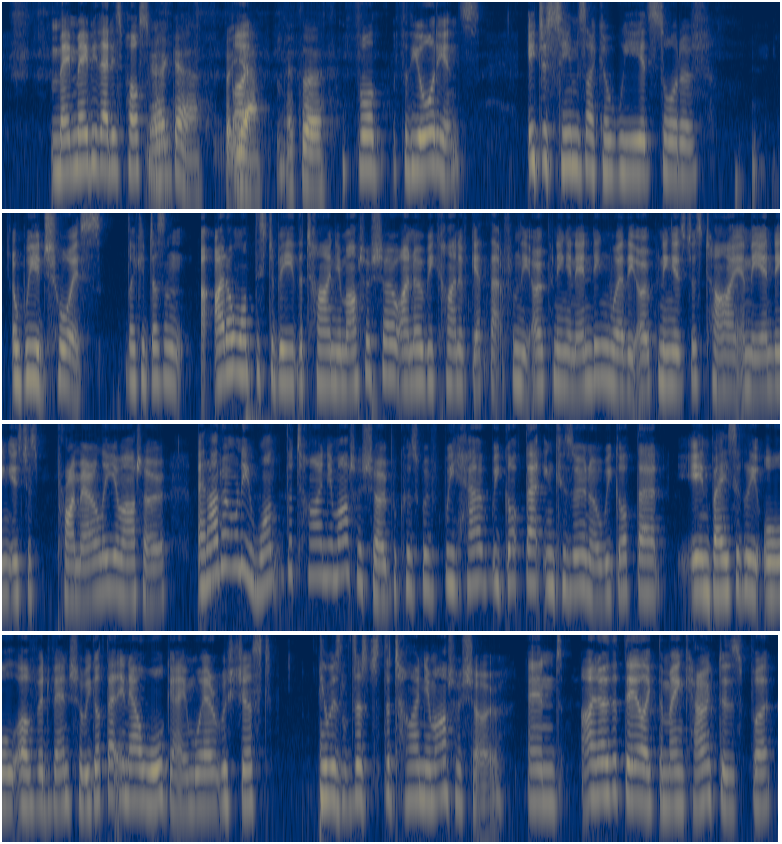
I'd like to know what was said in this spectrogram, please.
Maybe that is possible I guess. But, But- yeah, it's a for for the audience. It just seems like a weird sort of a weird choice. Like it doesn't. I- don't want this to be the Tai Yamato show. I know we kind of get that from the opening and ending, where the opening is just Tai and the ending is just primarily Yamato. And I don't really want the and Yamato show because we've we have we got that in Kizuna, we got that in basically all of Adventure, we got that in our war game where it was just it was just the and Yamato show. And I know that they're like the main characters, but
